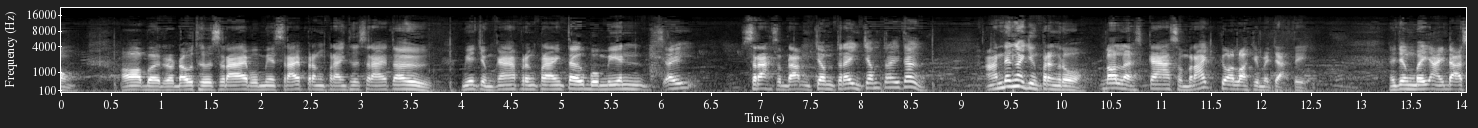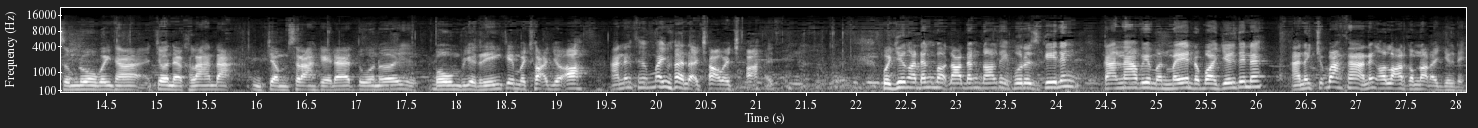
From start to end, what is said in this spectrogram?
ងអបើរដូវធ្វើស្រែបើមានស្រែប្រឹងប្រែងធ្វើស្រែទៅ មានចំការប្រឹងប្រែងទៅបើមានស្អីស្រះសម្រាប់ចិញ្ចឹមត្រីចិញ្ចឹមត្រីទៅ អានឹងយើងប្រឹងរដល់ការសម្រេចគឺអល់ឡោះជាម្ចាស់ទេអញ្ចឹងមិនអាចដាក់សំណួរវិញថាចុះអ្នកខ្លះដាក់ចិញ្ចឹមស្រះគេដែរតួនអើយបូមវារៀងគេមកឆក់យកអស់អានឹងធ្វើម៉េចបើអ្នកឆក់វាឆក់ពួកយើងអត់ដឹងដល់ដឹងដល់ទេពួករិស្គីហ្នឹងកាលណាវាមិនមែនរបស់យើងទេណាអានឹងច្បាស់ថាអានឹងអល់ឡោះអត់កំណត់ឲ្យយើងទេ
